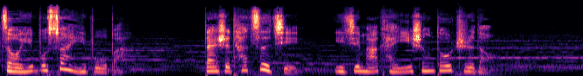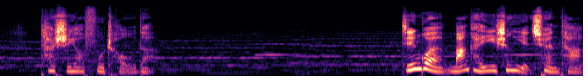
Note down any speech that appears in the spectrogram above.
走一步算一步吧。但是他自己以及马凯医生都知道。他是要复仇的，尽管马凯医生也劝他，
